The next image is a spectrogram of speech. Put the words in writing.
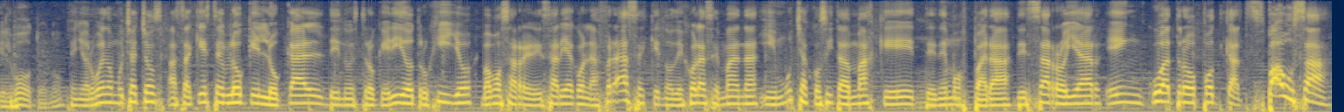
el voto, ¿no? Señor, bueno muchachos, hasta aquí este bloque local de nuestro querido Trujillo. Vamos a regresar ya con las frases que nos dejó la semana y muchas cositas más que tenemos para desarrollar en cuatro podcasts. Pausa,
